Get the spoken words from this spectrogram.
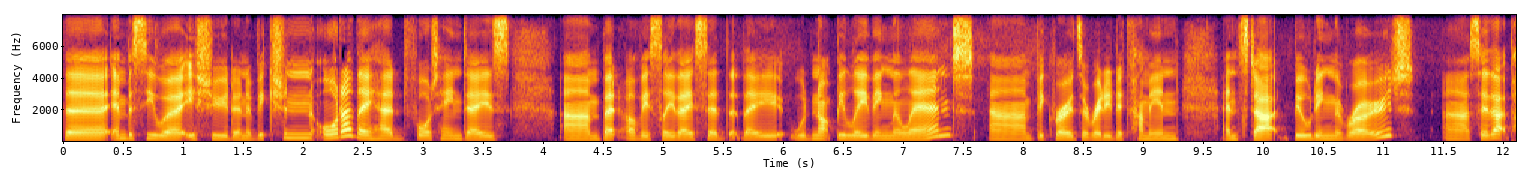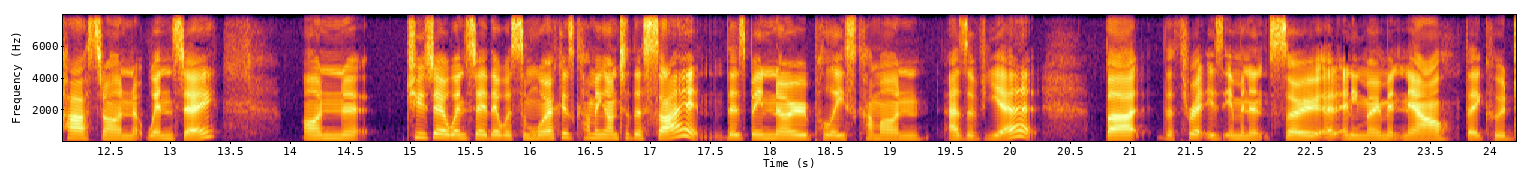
The embassy were issued an eviction order. They had 14 days, um, but obviously they said that they would not be leaving the land. Um, Vic Roads are ready to come in and start building the road. Uh, so that passed on Wednesday. On Tuesday or Wednesday, there was some workers coming onto the site. There's been no police come on as of yet, but the threat is imminent. So at any moment now, they could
